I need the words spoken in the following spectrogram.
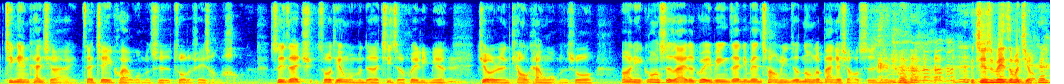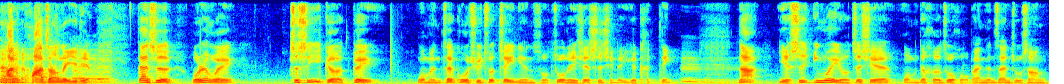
今年看起来在这一块我们是做的非常的好的。所以在去昨天我们的记者会里面，就有人调侃我们说。哦，你光是来的贵宾在那边唱名就弄了半个小时，其实没这么久，他夸张了一点。但是我认为这是一个对我们在过去做这一年所做的一些事情的一个肯定。嗯。那也是因为有这些我们的合作伙伴跟赞助商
